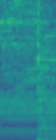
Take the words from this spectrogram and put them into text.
Yeah.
